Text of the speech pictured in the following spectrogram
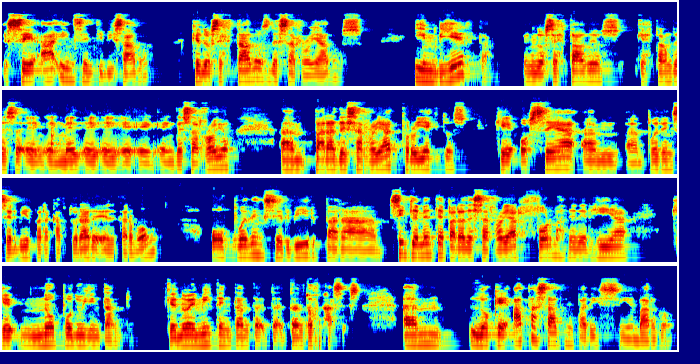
se ha incentivizado que los estados desarrollados inviertan en los estados que están en, desarrollo para desarrollar proyectos que o sea pueden servir para capturar el carbón o pueden servir para simplemente para desarrollar formas de energía que no poluyen tanto, que no emiten tantos gases. lo que ha pasado en París, sin embargo,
